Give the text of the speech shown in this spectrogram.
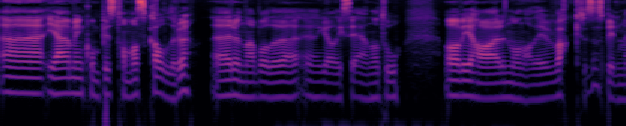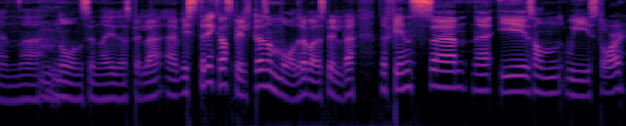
Uh, jeg og min kompis Thomas Kallerud uh, runda både Galaxy 1 og 2. Og vi har noen av de vakreste spillminnene Mm. noensinne i det spillet. Hvis dere ikke har spilt det, så må dere bare spille det. Det fins i sånn Wii Store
